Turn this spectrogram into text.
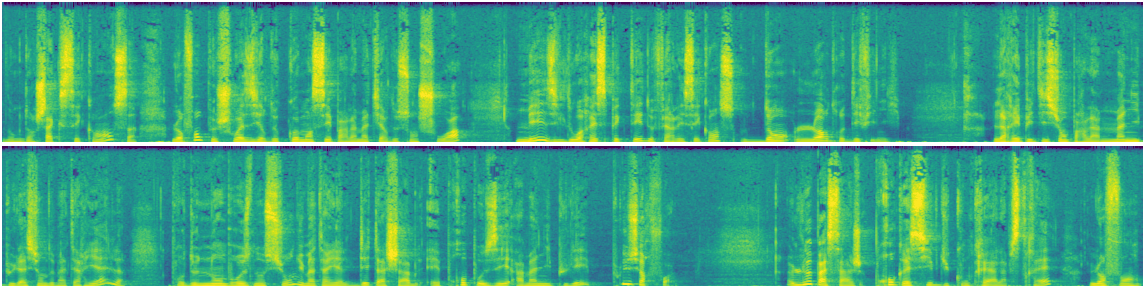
donc dans chaque séquence, l'enfant peut choisir de commencer par la matière de son choix, mais il doit respecter de faire les séquences dans l'ordre défini. La répétition par la manipulation de matériel, pour de nombreuses notions du matériel détachable, est proposée à manipuler plusieurs fois. Le passage progressif du concret à l'abstrait, l'enfant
